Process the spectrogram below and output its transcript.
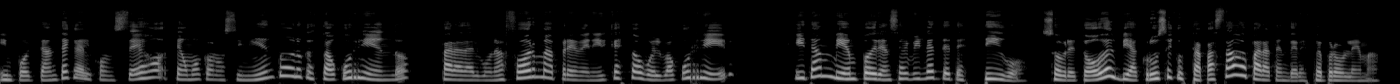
Importante que el consejo tenga conocimiento de lo que está ocurriendo para de alguna forma prevenir que esto vuelva a ocurrir y también podrían servirles de testigo, sobre todo el vía crucis que usted ha pasado para atender este problema.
